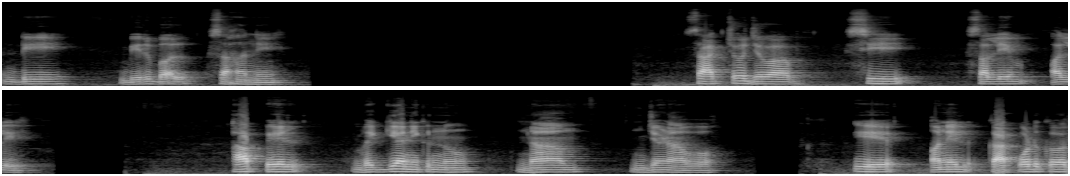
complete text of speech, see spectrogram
D. Birbal Sahni. સાચો જવાબ સી. સલીમ અલી. આપેલ વૈજ્ઞાનિકનું નામ જણાવો. A Anil Kakodkar,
